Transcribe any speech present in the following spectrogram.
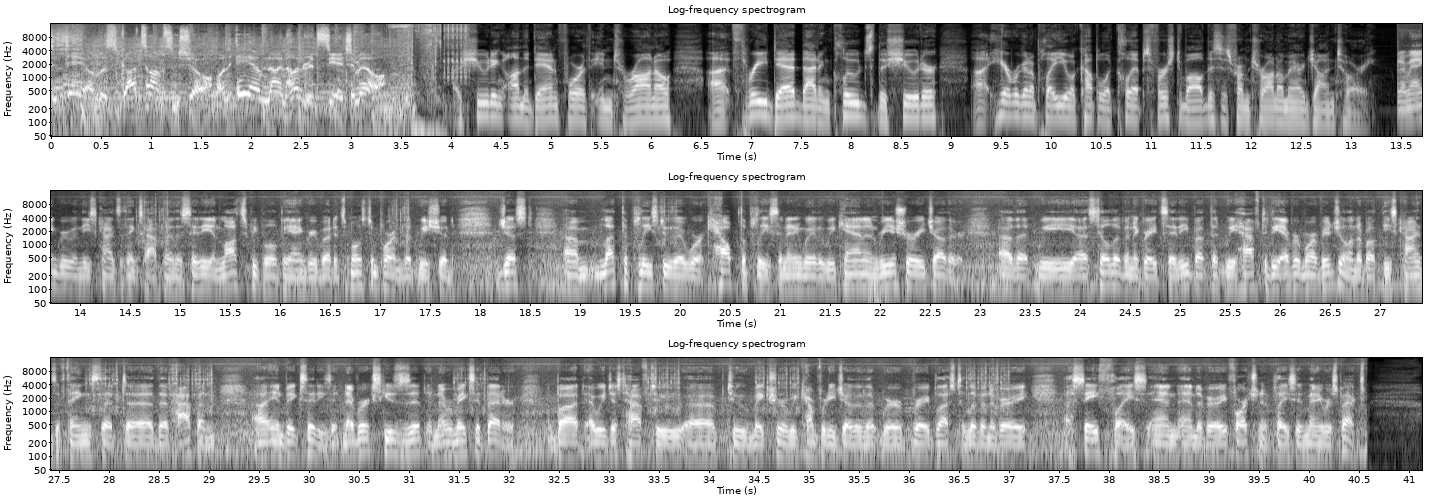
today on The Scott Thompson Show on AM 900 CHML. A shooting on the Danforth in Toronto. Uh, three dead. That includes the shooter. Uh, here we're going to play you a couple of clips. First of all, this is from Toronto Mayor John Tory. I'm angry when these kinds of things happen in the city, and lots of people will be angry, but it's most important that we should just um, let the police do their work, help the police in any way that we can, and reassure each other uh, that we uh, still live in a great city, but that we have to be ever more vigilant about these kinds of things that, uh, that happen uh, in big cities. It never excuses it, it never makes it better, but uh, we just have to, uh, to make sure we comfort each other that we're very blessed to live in a very safe place and, and a very fortunate place in many respects.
